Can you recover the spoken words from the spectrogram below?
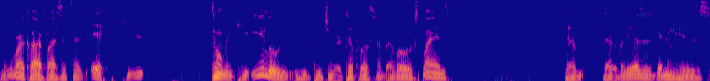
The Gemara clarifies it as if ki, it's only ki'ilu he, he's teaching her Tiflus. And Rabbi Avo explains that, that Rabbi Eliezer is getting his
